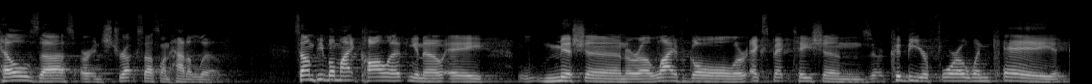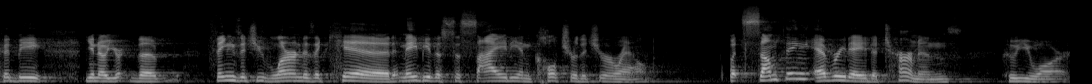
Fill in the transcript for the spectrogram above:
tells us or instructs us on how to live. Some people might call it, you know, a mission or a life goal or expectations. Or it could be your 401k. It could be, you know, your, the things that you've learned as a kid. It may be the society and culture that you're around. But something every day determines who you are,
